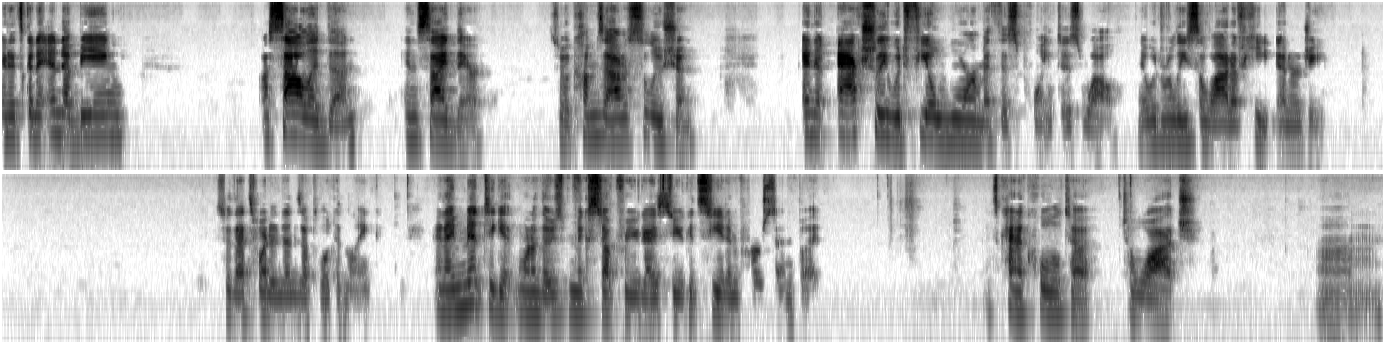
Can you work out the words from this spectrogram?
And it's going to end up being a solid then inside there. So it comes out of solution and it actually would feel warm at this point as well. It would release a lot of heat energy. So that's what it ends up looking like. And I meant to get one of those mixed up for you guys so you could see it in person, but it's kind of cool to to watch. Um,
